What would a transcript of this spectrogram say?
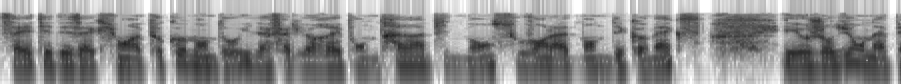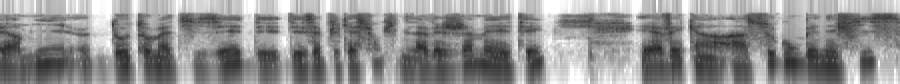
Ça a été des actions un peu commando. Il a fallu répondre très rapidement, souvent à la demande des COMEX. Et aujourd'hui, on a permis d'automatiser des, applications qui ne l'avaient jamais été. Et avec un, second bénéfice,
